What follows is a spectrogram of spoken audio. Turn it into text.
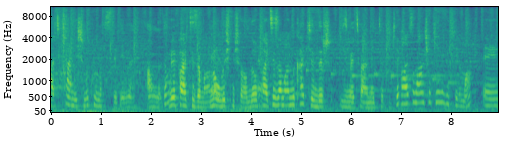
artık kendi işimi kurmak istediğimi anladım. Ve parti zamanı Evet. oluşmuş oldu. O Evet. parti zamanı kaç yıldır hizmet vermekte peki? Parzaman çok yeni bir firma. Ee,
